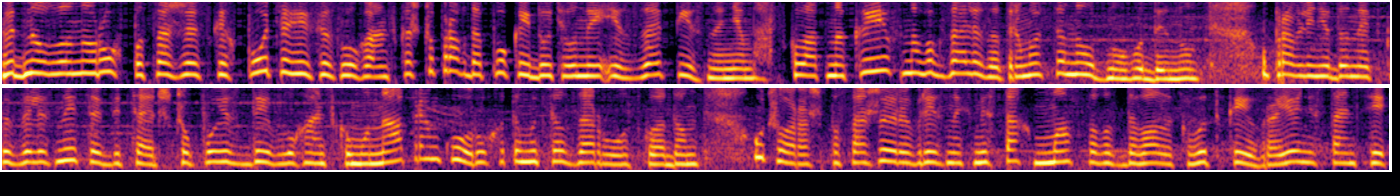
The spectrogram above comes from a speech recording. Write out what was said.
Відновлено рух пасажирських потягів із Луганська. Щоправда, поки йдуть вони із запізненням. Склад на Київ на вокзалі затримався на одну годину. Управління Донецької залізниці обіцяють, що поїзди в Луганському напрямку рухатимуться за розкладом. Учора ж пасажири в різних містах масово здавали квитки. В районі станції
